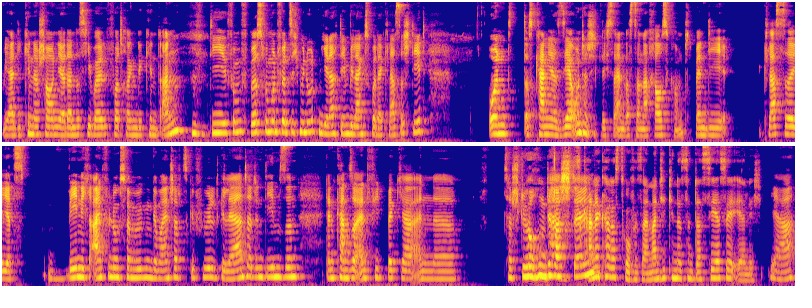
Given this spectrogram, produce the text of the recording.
ja, die Kinder schauen ja dann das jeweilig vortragende Kind an, die 5 bis 45 Minuten, je nachdem, wie lang es vor der Klasse steht. Und das kann ja sehr unterschiedlich sein, was danach rauskommt. Wenn die Klasse jetzt wenig Einfühlungsvermögen, Gemeinschaftsgefühl gelernt hat in dem Sinn, dann kann so ein Feedback ja eine Zerstörung darstellen. Das kann eine Katastrophe sein. Manche Kinder sind da sehr, sehr ehrlich. Ja.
